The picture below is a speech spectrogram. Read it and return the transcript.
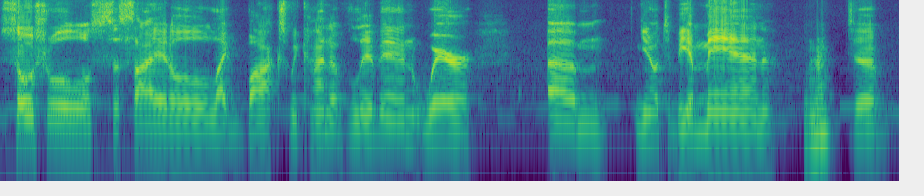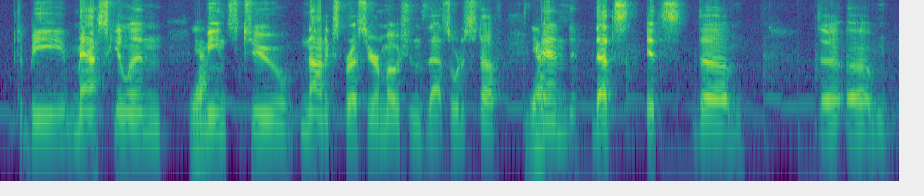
social societal like box we kind of live in where um, you know to be a man mm-hmm. to to be masculine yeah. means to not express your emotions, that sort of stuff. Yeah. And that's it's the the um,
